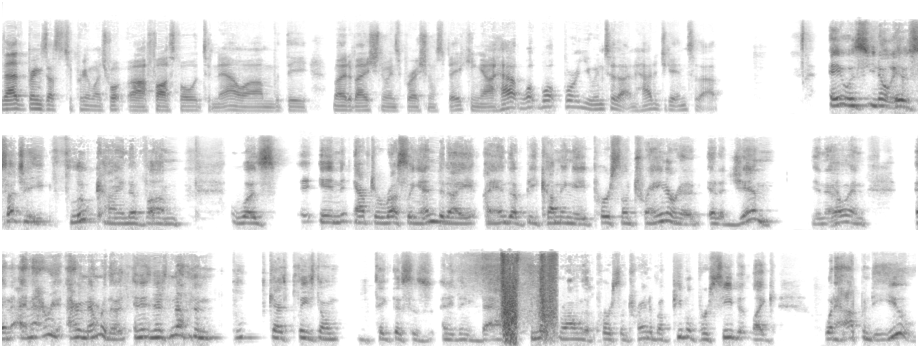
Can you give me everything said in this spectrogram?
that- brings us to pretty much what uh, fast forward to now um, with the motivational, inspirational speaking. Uh, how what what brought you into that, and how did you get into that? It was you know it was such a fluke kind of um was in after wrestling ended i i ended up becoming a personal trainer at, at a gym you know and and and I, re, I remember that and there's nothing guys please don't take this as anything bad nothing wrong with a personal trainer but people perceive it like what happened to you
